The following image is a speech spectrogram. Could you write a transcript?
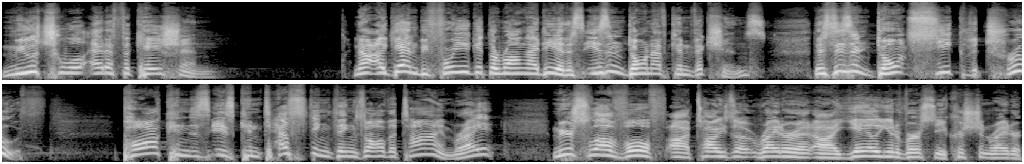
mutual edification. Now, again, before you get the wrong idea, this isn't don't have convictions. This isn't don't seek the truth. Paul can, is contesting things all the time, right? Miroslav Volf, uh, he's a writer at uh, Yale University, a Christian writer,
